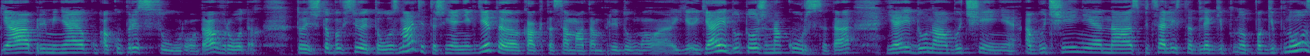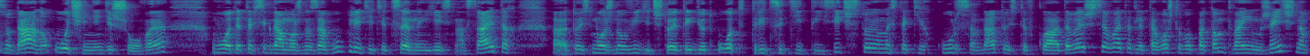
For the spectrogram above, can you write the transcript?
я применяю акупрессуру, да, в родах. То есть, чтобы все это узнать, это же я не где-то как-то сама там придумала, я иду тоже на курсы, да, я иду на обучение. Обучение на специалиста для гип... Ну, по гипнозу, да, оно очень недешевое. Вот, это всегда можно загуглить, эти цены есть на сайтах, э, то есть можно увидеть, что это идет от 30 тысяч стоимость таких курсов, да, то есть ты вкладываешься в это для того, чтобы потом твоим женщинам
